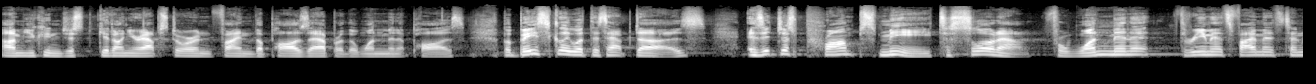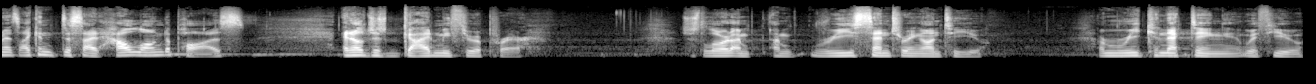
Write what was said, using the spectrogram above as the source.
Um, you can just get on your app store and find the pause app or the one minute pause. But basically, what this app does is it just prompts me to slow down for one minute, three minutes, five minutes, 10 minutes. I can decide how long to pause, and it'll just guide me through a prayer. Just, Lord, I'm, I'm recentering onto you. I'm reconnecting with you.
